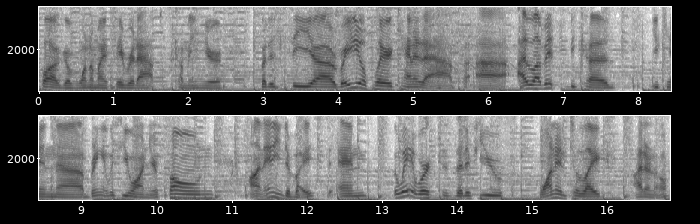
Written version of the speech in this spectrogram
plug of one of my favorite apps coming here, but it's the uh, Radio Player Canada app. Uh, I love it because you can uh, bring it with you on your phone, on any device, and the way it works is that if you wanted to, like, I don't know,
